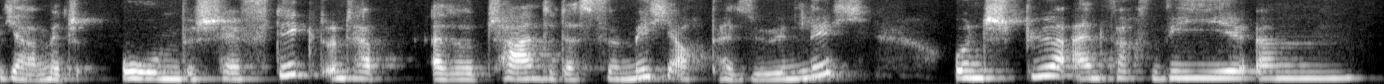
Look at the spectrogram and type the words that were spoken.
ja, mit Om beschäftigt und habe, also chante das für mich auch persönlich und spüre einfach, wie, ähm,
